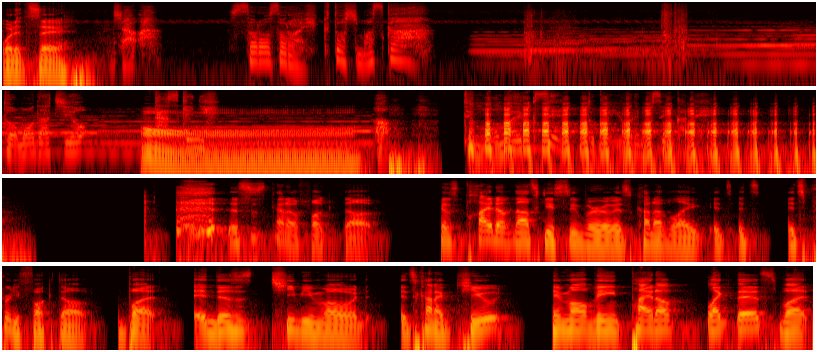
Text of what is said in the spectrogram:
what'd it say? じゃあ そろそろ引くとしますか友達を Aww. でもお前くせえとか言われませんかね this is kind of fucked up because tied up Natsuki Subaru is kind of like it's it's it's pretty fucked up. But in this chibi mode, it's kind of cute him all being tied up like this. But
